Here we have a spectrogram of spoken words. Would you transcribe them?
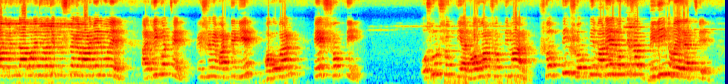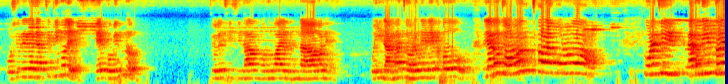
আজ বৃন্দাবনে চলেছে, কৃষ্ণকে মারবেন বলে। আর কি করছেন? কৃষ্ণকে মারতে গিয়ে ভগবান এর শক্তি, অসুর শক্তি আর ভগবান শক্তিমান, শক্তি শক্তিমানের মধ্যে সব বিলীন হয়ে যাচ্ছে। অসুরেরা যাচ্ছে কি বলে? হে গোবিন্দ চলেছি সিধা মধুময় বৃন্দাবনে। ওই রাঙা চরণে রেখো। যেন চরণ ছড়া করো না। করেছি এতদিন ধরে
